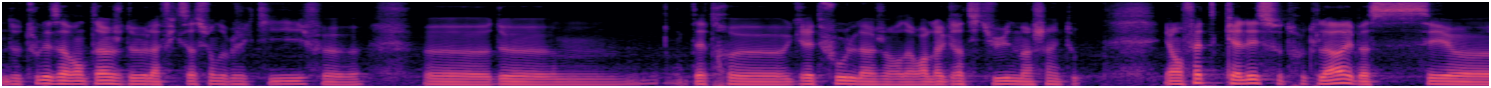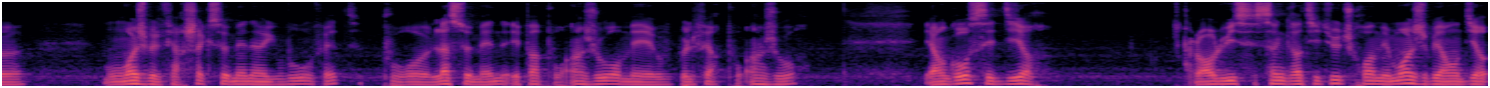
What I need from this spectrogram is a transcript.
de tous les avantages de la fixation d'objectifs, euh, euh, de d'être grateful là, genre d'avoir de la gratitude, machin et tout. Et en fait, quel est ce truc là Et ben c'est bon, moi je vais le faire chaque semaine avec vous en fait pour la semaine et pas pour un jour, mais vous pouvez le faire pour un jour. Et en gros, c'est dire alors lui c'est 5 gratitudes je crois, mais moi je vais en dire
